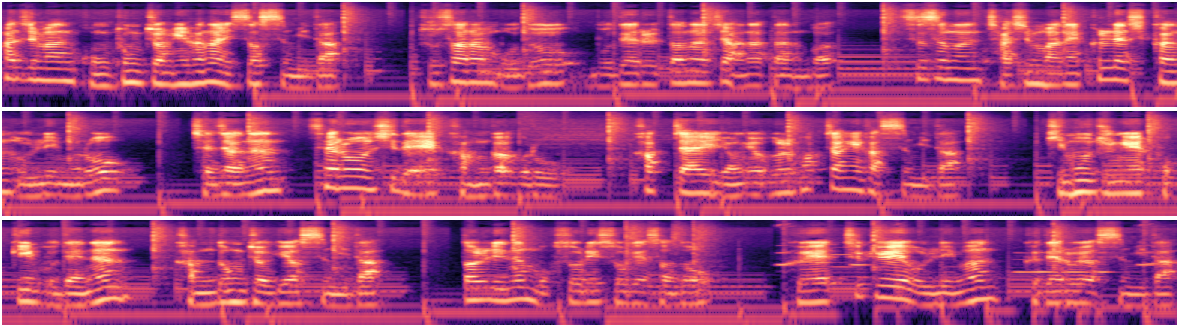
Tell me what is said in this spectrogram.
하지만 공통점이 하나 있었습니다. 두 사람 모두 무대를 떠나지 않았다는 것. 스승은 자신만의 클래식한 울림으로 제자는 새로운 시대의 감각으로 각자의 영역을 확장해 갔습니다. 김호중의 복귀 무대는 감동적이었습니다. 떨리는 목소리 속에서도 그의 특유의 울림은 그대로였습니다.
